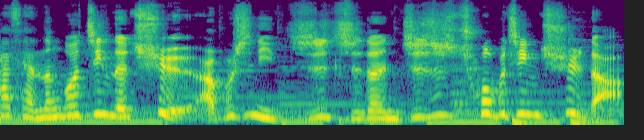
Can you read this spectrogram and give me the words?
它才能够进得去，而不是你直直的，你直直是戳不进去的。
